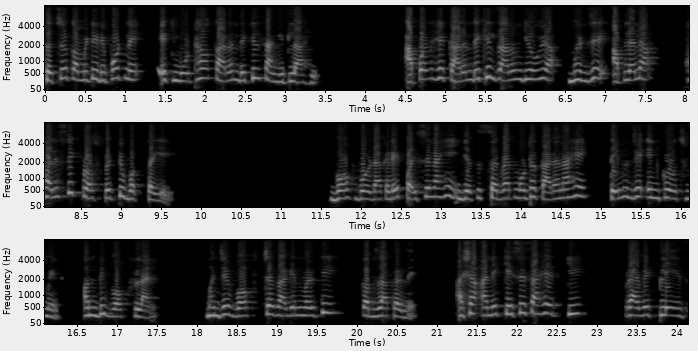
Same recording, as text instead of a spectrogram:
सचल कमिटी रिपोर्टने एक मोठं कारण देखील सांगितलं आहे. आपण हे कारण देखील जाणून घेऊया म्हणजे आपल्याला हॉलिस्टिक प्रॉस्पेक्टिव्ह बघता येईल. वक्फ बोर्डाकडे पैसे नाही याचं सर्वात मोठं कारण आहे ते म्हणजे इन्क्रोचमेंट ऑन दी वक्फ लँड म्हणजे वक्फच्या जागेंवरती कब्जा करणे. अशा अनेक केसेस आहेत की प्रायव्हेट प्लेज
